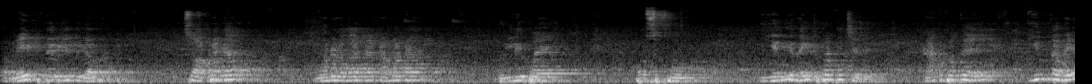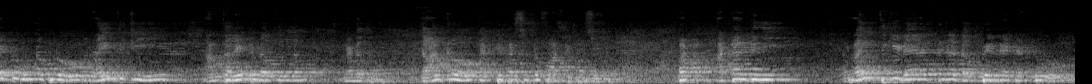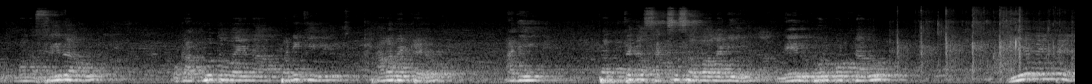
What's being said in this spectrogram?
Rate పెరిగింది కాబట్టి. So అట్లాగా మొన్నటిదాకా టమాటా ఉల్లిపాయ పసుపు ఇవన్నీ రైతు పండించేది. కాకపోతే ఇంత రేటు ఉన్నప్పుడు రైతుకి అంత రేటు వెళ్తుందా? వెళ్ళదు దాంట్లో thirty percent forty percent. But అట్లాంటిది రైతుకి డైరెక్ట్గా డబ్బు వెళ్ళేటట్టు మన శ్రీరాము ఒక అద్భుతమైన పనికి నిలబెట్టాడు అది పెద్దగా సక్సెస్ అవ్వాలని నేను కోరుకుంటున్నాను. ఏదైతే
